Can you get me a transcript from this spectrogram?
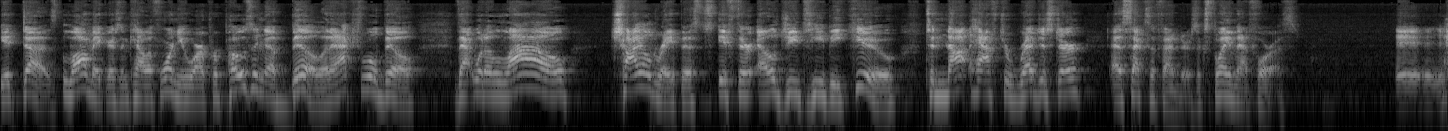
it does. Lawmakers in California are proposing a bill, an actual bill, that would allow child rapists, if they're LGBTQ, to not have to register as sex offenders. Explain that for us. It, it,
